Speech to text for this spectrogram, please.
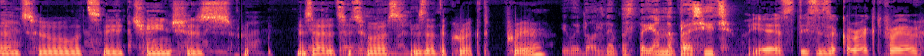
him to, let's say, change his his attitude to us, is that the correct prayer? Yes, this is a correct prayer.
